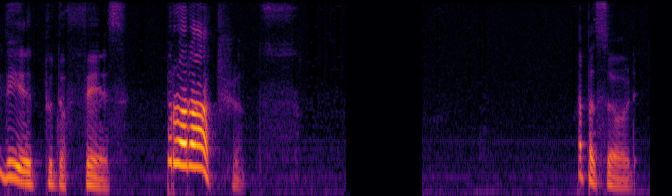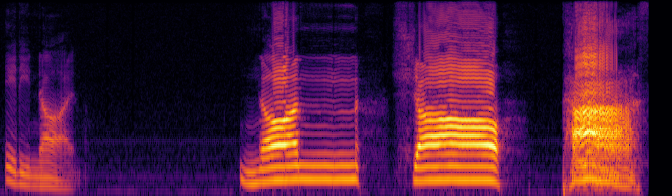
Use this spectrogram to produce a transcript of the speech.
Idiot to the Face Productions. Episode 89. None shall pass.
